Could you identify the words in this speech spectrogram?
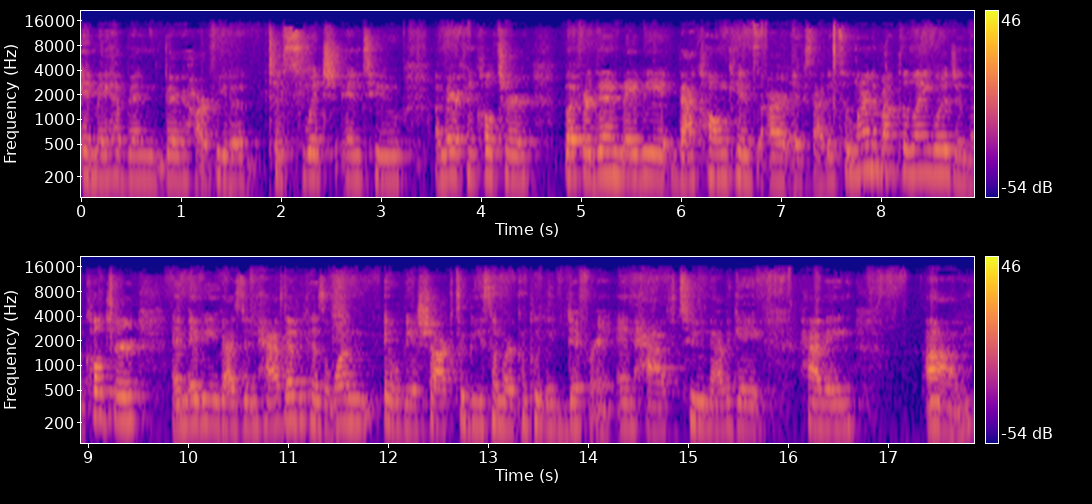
it may have been very hard for you to to switch into American culture. But for them, maybe back home, kids are excited to learn about the language and the culture, and maybe you guys didn't have that because one, it would be a shock to be somewhere completely different and have to navigate having um,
